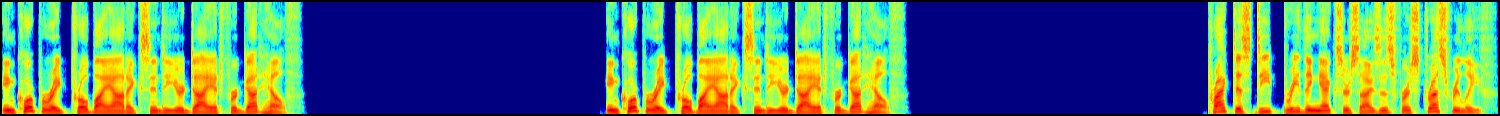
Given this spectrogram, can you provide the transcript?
Incorporate probiotics into your diet for gut health. Incorporate probiotics into your diet for gut health. Practice deep breathing exercises for stress relief.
